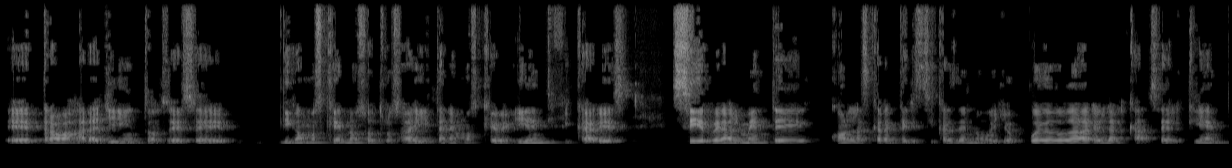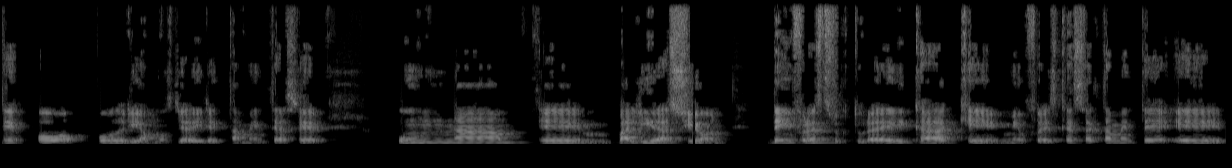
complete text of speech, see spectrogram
eh, trabajar allí. Entonces, eh, digamos que nosotros ahí tenemos que identificar es si realmente con las características de nube yo puedo dar el alcance del cliente o podríamos ya directamente hacer una eh, validación de infraestructura dedicada que me ofrezca exactamente,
